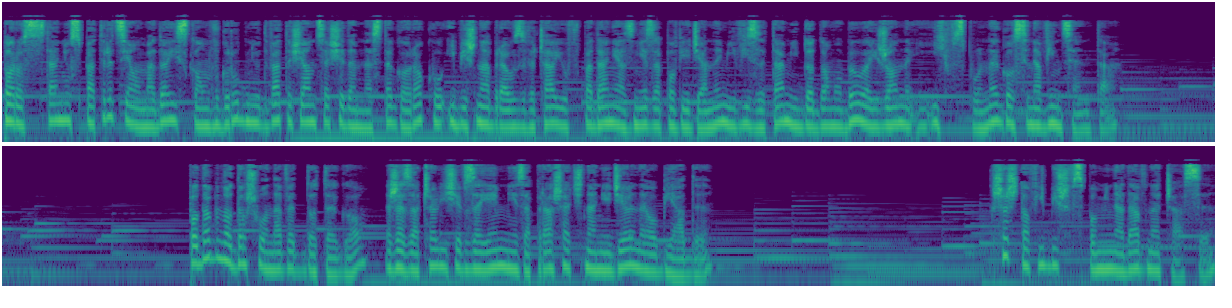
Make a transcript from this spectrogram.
Po rozstaniu z Patrycją Madejską w grudniu 2017 roku Ibisz nabrał zwyczaju wpadania z niezapowiedzianymi wizytami do domu byłej żony i ich wspólnego syna Vincenta. Podobno doszło nawet do tego, że zaczęli się wzajemnie zapraszać na niedzielne obiady. Krzysztof Ibisz wspomina dawne czasy.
